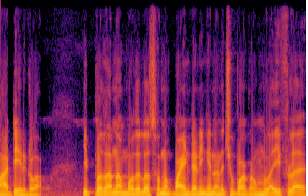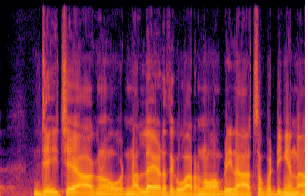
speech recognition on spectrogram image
மாட்டியிருக்கலாம். இப்போ தான் நான் முதல்ல சொன்ன பாயிண்ட்டை நீங்கள் நினச்சி பார்க்கணும். லைஃப்பில் ஜெயிச்சே ஆகணும் ஒரு நல்ல இடத்துக்கு வரணும் அப்படின்னு ஆசைப்பட்டீங்கன்னா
